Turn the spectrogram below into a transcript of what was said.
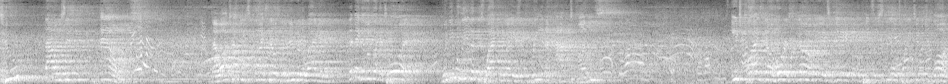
2,000 pounds. Now watch how these Clydesdales maneuver the wagon. They make it look like a toy. Would you believe that this wagon weighs three and a half tons? Each Clydesdale horse, you know, is made from a piece of steel 22 inches long,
